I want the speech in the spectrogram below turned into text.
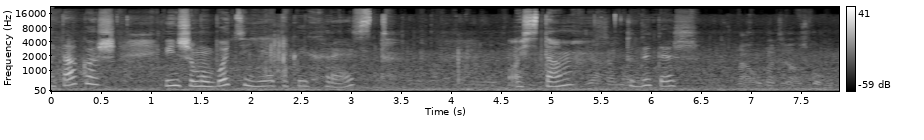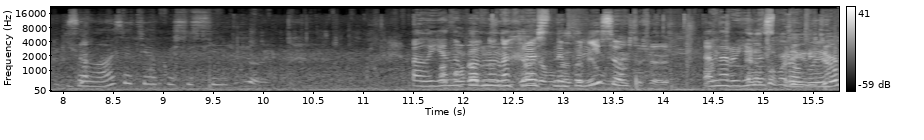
А також в іншому боці є такий хрест. Ось там. Туди теж залазять якось усі. Але я, напевно, на хрест не полізу, а на руїни спробую.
